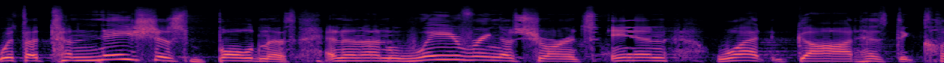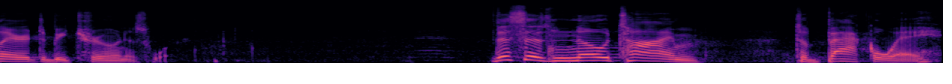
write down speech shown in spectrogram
with a tenacious boldness and an unwavering assurance in what God has declared to be true in His Word. This is no time to back away.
